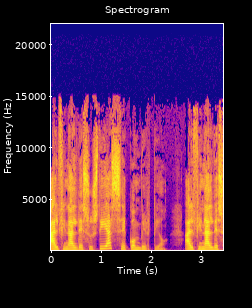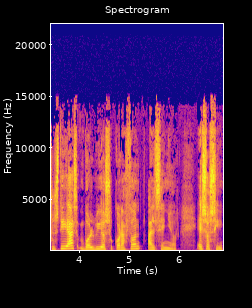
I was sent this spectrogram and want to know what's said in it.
al final de sus días se convirtió. Al final de sus días volvió su corazón al Señor. Eso sí,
